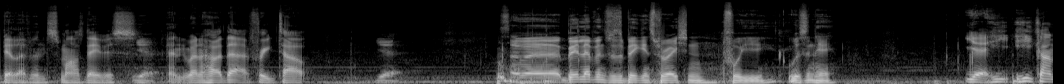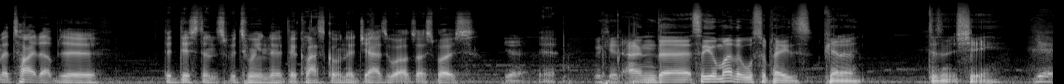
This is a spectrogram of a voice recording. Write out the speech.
Bill Evans, Miles Davis. Yeah. And when I heard that, I freaked out. Yeah. So uh, Bill Evans was a big inspiration for you, wasn't he? Yeah, he, he kind of tied up the the distance between the, the classical and the jazz worlds, I suppose. Yeah. Yeah. Wicked. And uh, so your mother also plays piano. doesn't she? Yeah.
